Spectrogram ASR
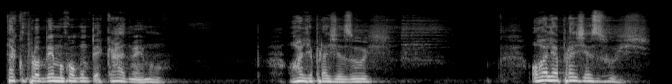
Está com problema com algum pecado, meu irmão? Olha para Jesus. Olha para Jesus.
